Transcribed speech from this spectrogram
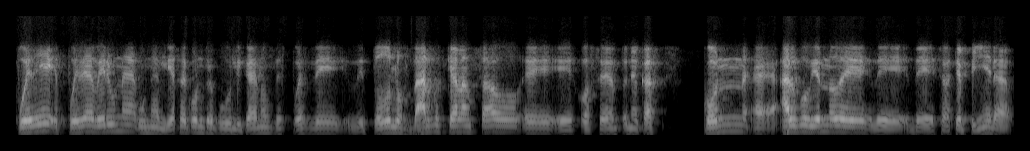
¿puede, puede haber una, una alianza con republicanos después de, de, todos los dardos que ha lanzado eh, eh, José Antonio Caz con eh, al gobierno de, de, de Sebastián Piñera,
